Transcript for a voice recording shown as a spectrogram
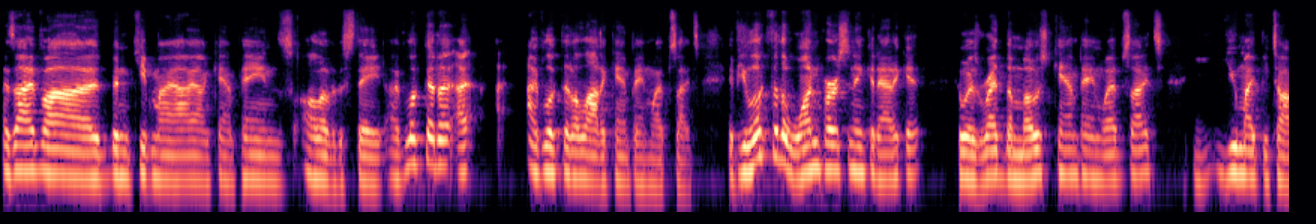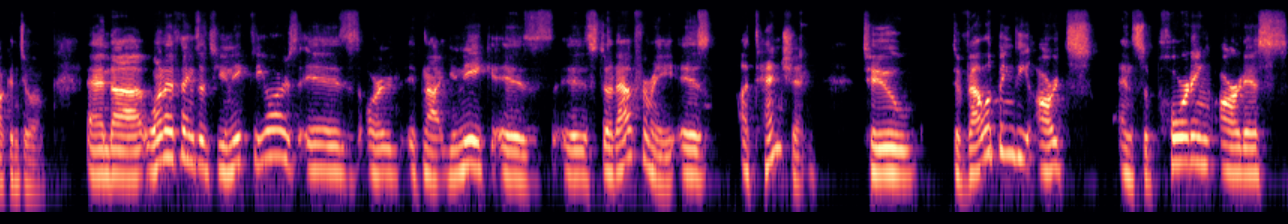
As I've uh, been keeping my eye on campaigns all over the state, I've looked at a, I, I've looked at a lot of campaign websites. If you look for the one person in Connecticut who has read the most campaign websites, you might be talking to him. And uh, one of the things that's unique to yours is, or if not unique, is is stood out for me is attention to developing the arts and supporting artists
